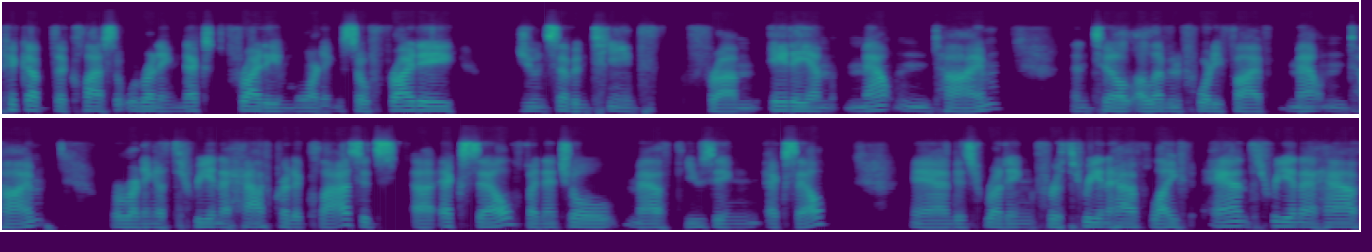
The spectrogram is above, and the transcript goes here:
pick up the class that we're running next Friday morning. So Friday, June 17th from 8 a.m. Mountain Time until 11:45 Mountain Time. We're running a three and a half credit class. It's uh, Excel, financial math using Excel. And it's running for three and a half life and three and a half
